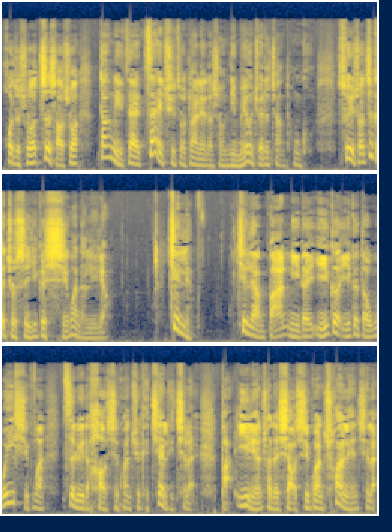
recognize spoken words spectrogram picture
或者说至少说，当你在再去做锻炼的时候，你没有觉得这样痛苦。所以说，这个就是一个习惯的力量。尽量尽量把你的一个一个的微习惯、自律的好习惯去给建立起来，把一连串的小习惯串联起来，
